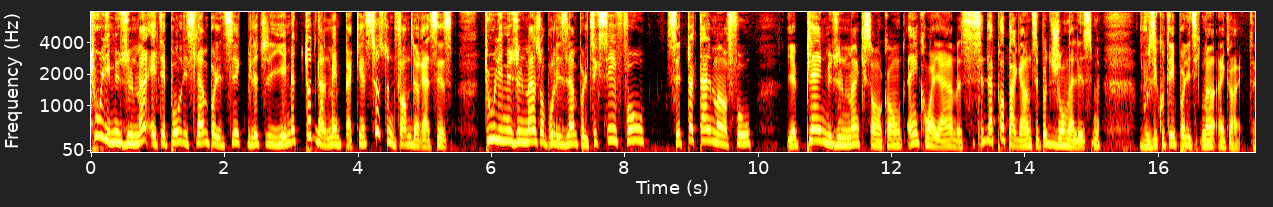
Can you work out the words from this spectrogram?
tous les musulmans étaient pour l'islam politique. Puis là, tu, les mettent tous dans le même paquet. Ça, c'est une forme de racisme. Tous les musulmans sont pour l'islam politique. C'est faux. C'est totalement faux. Il y a plein de musulmans qui sont contre. Incroyable. C'est de la propagande, c'est pas du journalisme. Vous écoutez politiquement incorrect.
